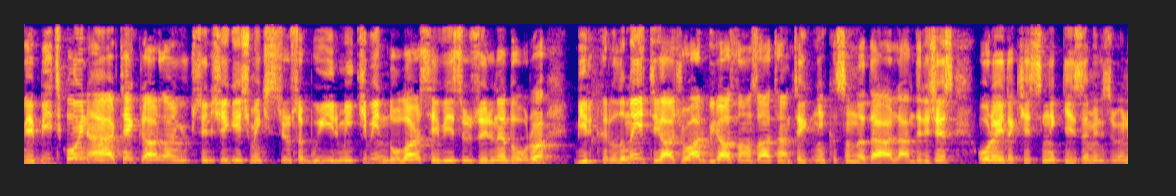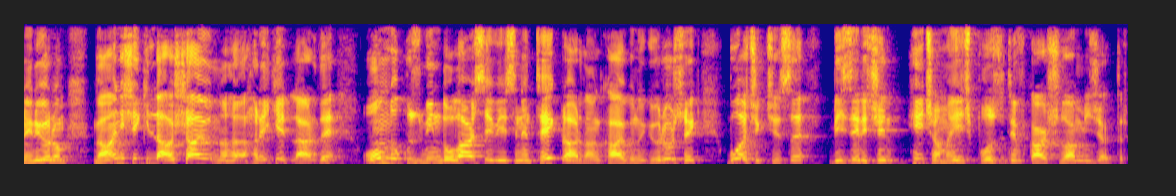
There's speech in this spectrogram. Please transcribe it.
ve Bitcoin eğer tekrardan yükselişe geçmek istiyorsa bu 22 bin dolar seviyesi üzerine doğru bir kırılıma ihtiyacı var. Birazdan zaten teknik kısımda değerlendireceğiz. Orayı da kesinlikle izlemenizi öneriyorum. Ve aynı şekilde aşağı yönlü hareketlerde 19 bin dolar seviyesinin tekrardan kaybını görürsek bu açıkçası bizler için hiç ama hiç pozitif karşılanmayacaktır.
